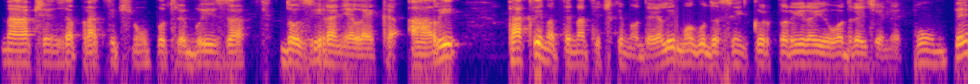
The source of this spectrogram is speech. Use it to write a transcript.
način za praktičnu upotrebu i za doziranje leka, ali takvi matematički modeli mogu da se inkorporiraju u određene pumpe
